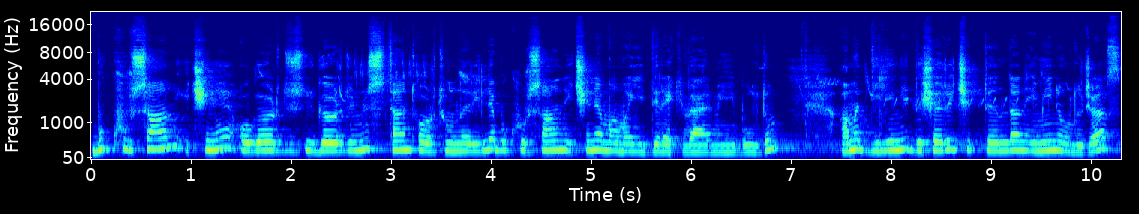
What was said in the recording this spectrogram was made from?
bu kursağın içine o gördüğünüz, stent hortumlarıyla bu kursağın içine mamayı direkt vermeyi buldum. Ama dilini dışarı çıktığından emin olacağız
